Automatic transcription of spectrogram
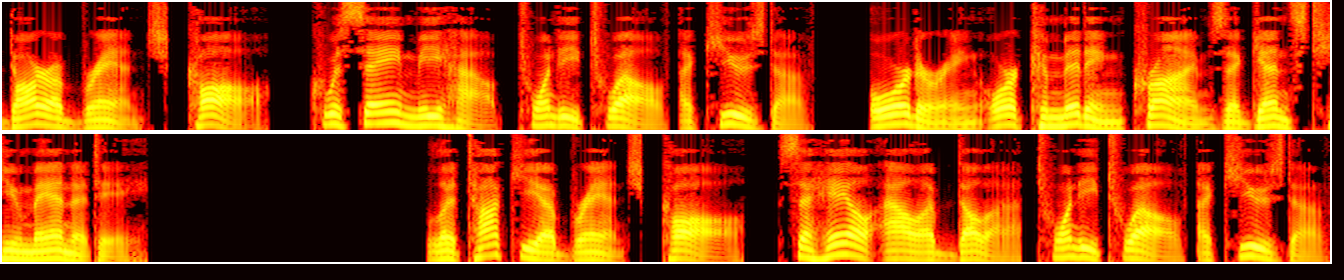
Daraa Branch, Call. Qusay Mihoub 2012 accused of ordering or committing crimes against humanity. Latakia branch, Call. Sahel al-Abdullah 2012 accused of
